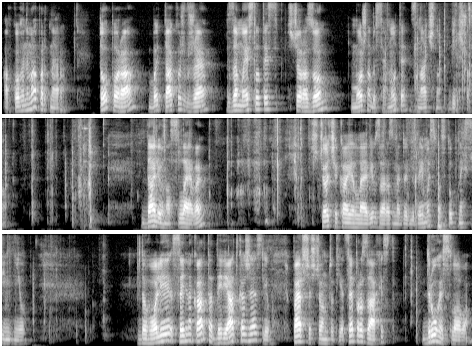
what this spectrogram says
А в кого нема партнера, то пора би також вже замислитись, що разом можна досягнути значно більшого. Далі у нас леви. Що чекає левів? Зараз ми довідаємось наступних 7 днів. Доволі сильна карта. Дев'ятка жезлів. Перше, що нам тут є, це про захист. Друге слово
